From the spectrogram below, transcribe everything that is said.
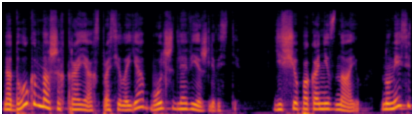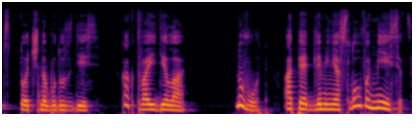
«Надолго в наших краях?» – спросила я больше для вежливости. «Еще пока не знаю, но месяц точно буду здесь. Как твои дела?» «Ну вот, Опять для меня слово «месяц»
